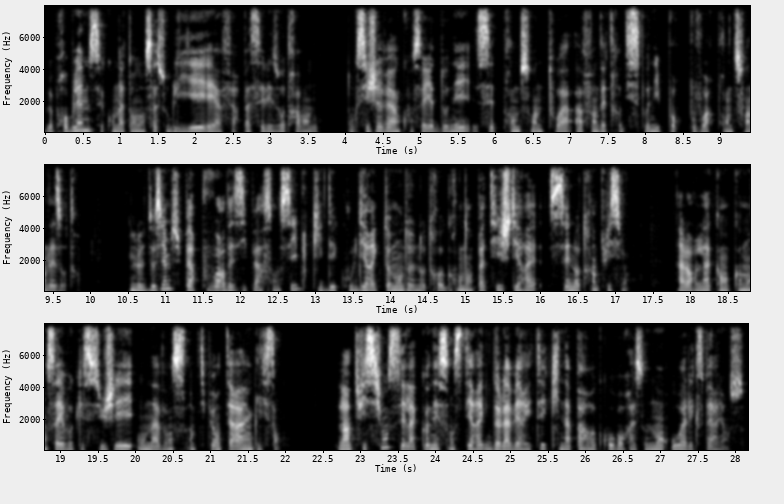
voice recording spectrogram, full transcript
Le problème, c'est qu'on a tendance à s'oublier et à faire passer les autres avant nous. Donc si j'avais un conseil à te donner, c'est de prendre soin de toi afin d'être disponible pour pouvoir prendre soin des autres. Le deuxième super pouvoir des hypersensibles, qui découle directement de notre grande empathie, je dirais, c'est notre intuition. Alors là, quand on commence à évoquer ce sujet, on avance un petit peu en terrain glissant. L'intuition, c'est la connaissance directe de la vérité qui n'a pas recours au raisonnement ou à l'expérience.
